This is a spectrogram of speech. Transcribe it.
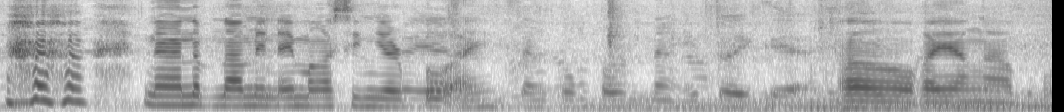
Nahanap namin ay mga senior po ay. Isang compound lang ito eh. Kaya Oo, kaya nga po.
